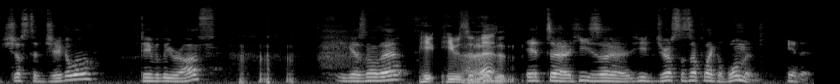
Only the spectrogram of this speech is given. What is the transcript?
Just a Gigolo, David Lee Roth. You guys know that? He he was in I that. didn't- It uh, he's uh, he dresses up like a woman in it.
